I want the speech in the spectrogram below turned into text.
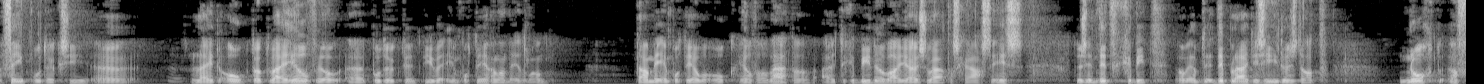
veeproductie leidt ook dat wij heel veel producten die we importeren naar Nederland, Daarmee importeren we ook heel veel water uit de gebieden waar juist waterschaarste is. Dus in dit gebied, op dit plaatje zie je dus dat Noord-, of,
